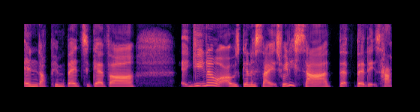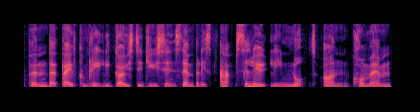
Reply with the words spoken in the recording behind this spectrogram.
end up in bed together. You know what I was going to say? It's really sad that that it's happened that they've completely ghosted you since then, but it's absolutely not uncommon.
